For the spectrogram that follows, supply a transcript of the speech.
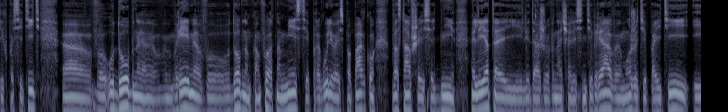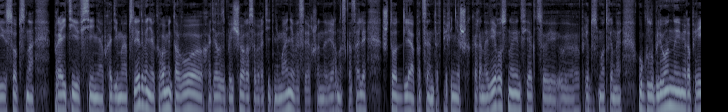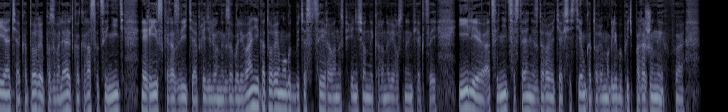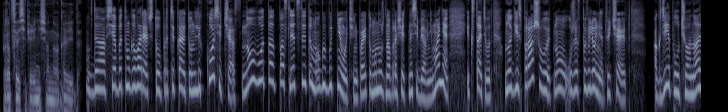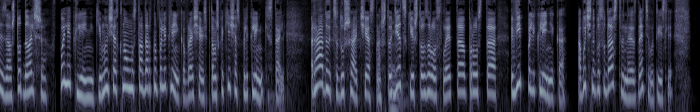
их посетить э, в удобное время, в удобном, комфортном месте, прогуливаясь по парку в оставшиеся дни лета или даже в начале сентября, вы можете пойти и, собственно, пройти все необходимые обследования. Кроме того, хотелось бы еще раз обратить внимание, вы совершенно верно сказали, что для пациентов, перенесших коронавирусную инфекцию, э, предусмотрены углубленные мероприятия, которые позволяют как раз оценить риск развития определенных заболеваний, которые могут быть ассоциированы с перенесенной коронавирусной инфекцией, или оценить состояние здоровья тех систем, которые могли бы быть поражены в процессе перенесенного ковида. Да, все об этом говорят, что протекает он легко сейчас, но вот последствия-то могут быть не очень, поэтому нужно обращать на себя внимание. И, кстати, вот многие спрашивают, но уже в павильоне отвечают, а где я получу анализы, а что дальше? В поликлинике. Мы сейчас к новому стандарту на поликлинику обращаемся, потому что какие сейчас поликлиники стали? Радуется душа, честно, что детские, что взрослые. Это просто вип-поликлиника. Обычно государственная, знаете, вот если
